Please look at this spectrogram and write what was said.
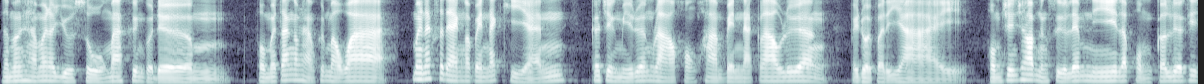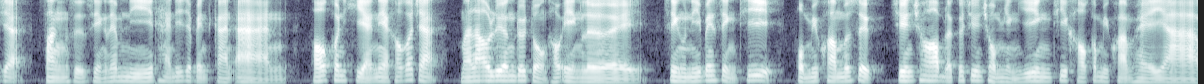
แล้วมันทำให้เราอยู่สูงมากขึ้นกว่าเดิม ผมไปตั้งคำถามขึ้นมาว่า เมื่อนักแสดงมาเป็นนักเขียน ก็จึงมีเรื่องราวของความเป็นนักเล่าเรื่องไปโดยปริยาย ผมชื่นชอบหนังสือเล่มนี้ แล้วผมก็เลือกที่จะฟังสื่อเสียงเล่มนี้แทนที่จะเป็นการอ่าน เพราะคนเขียนเนี่ยเขาก็จะมาเล่าเรื่องด้วยตัวของเขาเองเลย สิ่งนี้เป็นสิ่งที่ผมมีความรู้สึกชื่นชอบแล้วก็ชื่นชมอย่างยิ่งที่เขาก็มีความพยายาม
